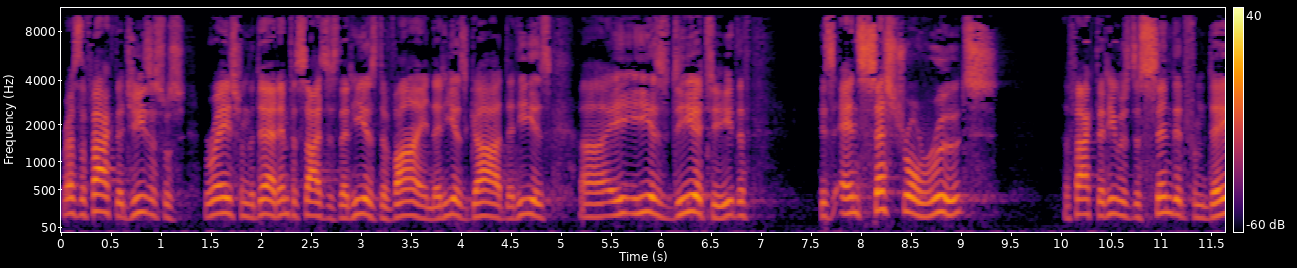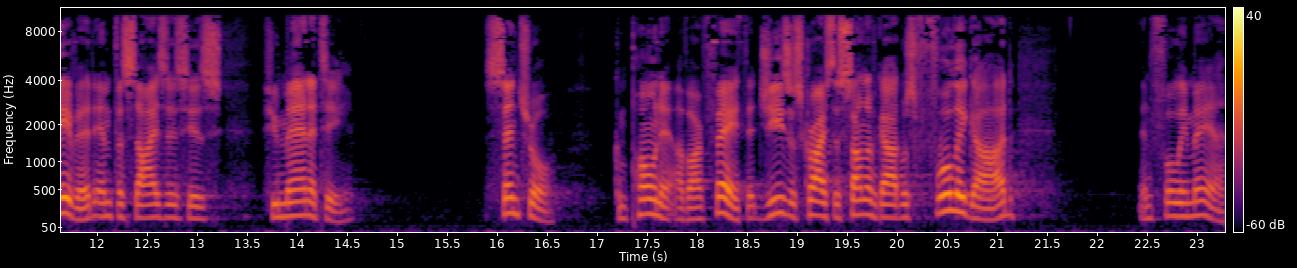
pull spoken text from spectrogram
Whereas the fact that Jesus was raised from the dead emphasizes that he is divine, that he is God, that he is, uh, he, he, is deity. The, his ancestral roots, the fact that he was descended from David, emphasizes his humanity. Central component of our faith that Jesus Christ, the Son of God, was fully God and fully man.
